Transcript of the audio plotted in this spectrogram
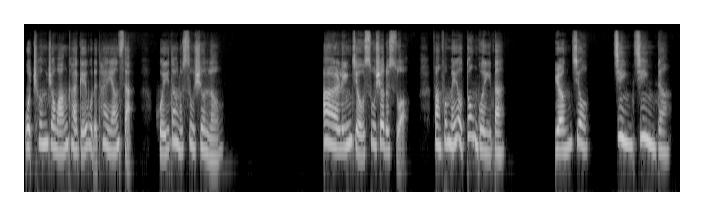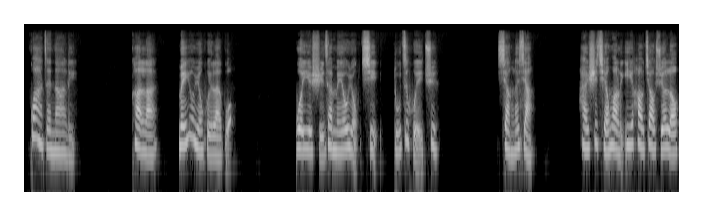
我撑着王凯给我的太阳伞，回到了宿舍楼。二零九宿舍的锁。仿佛没有动过一般，仍旧静静的挂在那里。看来没有人回来过。我也实在没有勇气独自回去。想了想，还是前往了一号教学楼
